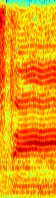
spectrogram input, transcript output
stay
